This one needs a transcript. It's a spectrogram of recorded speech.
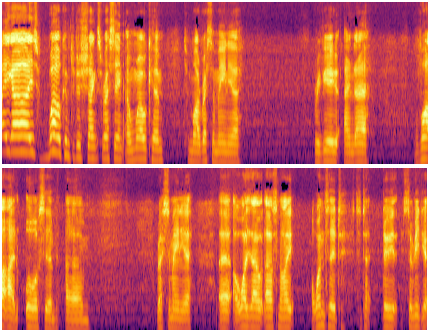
Hi guys, welcome to Just Shanks Wrestling and welcome to my WrestleMania review and uh, what an awesome um, WrestleMania. Uh, I was out last night, I wanted to do some video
